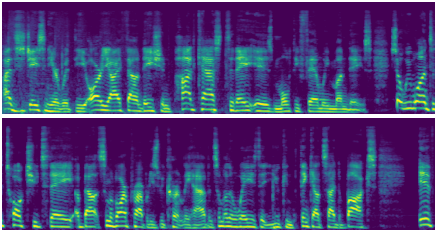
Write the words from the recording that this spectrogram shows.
Hi, this is Jason here with the REI Foundation podcast. Today is Multifamily Mondays. So we wanted to talk to you today about some of our properties we currently have and some other ways that you can think outside the box if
